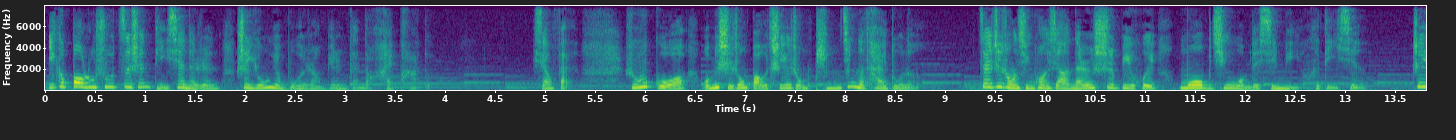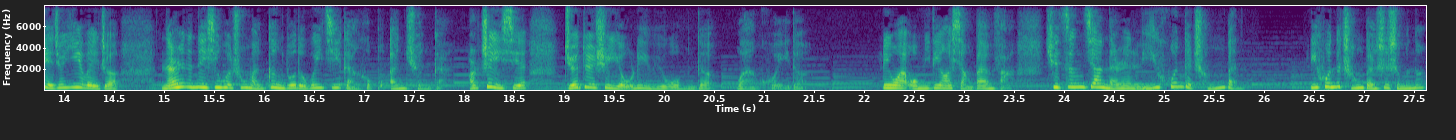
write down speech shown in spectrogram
一个暴露出自身底线的人，是永远不会让别人感到害怕的。相反，如果我们始终保持一种平静的态度呢？在这种情况下，男人势必会摸不清我们的心理和底线，这也就意味着男人的内心会充满更多的危机感和不安全感，而这些绝对是有利于我们的挽回的。另外，我们一定要想办法去增加男人离婚的成本。离婚的成本是什么呢？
